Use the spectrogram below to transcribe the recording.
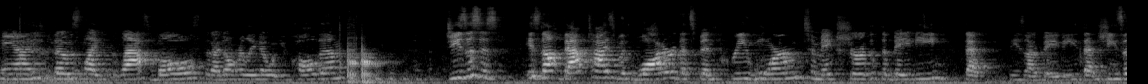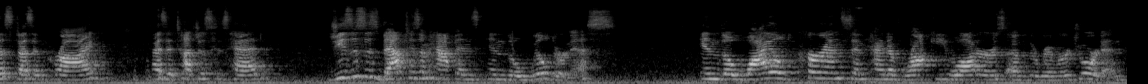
and those like glass balls that I don't really know what you call them. Jesus is, is not baptized with water that's been pre warmed to make sure that the baby, that he's not a baby, that Jesus doesn't cry as it touches his head. Jesus' baptism happens in the wilderness, in the wild currents and kind of rocky waters of the River Jordan.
